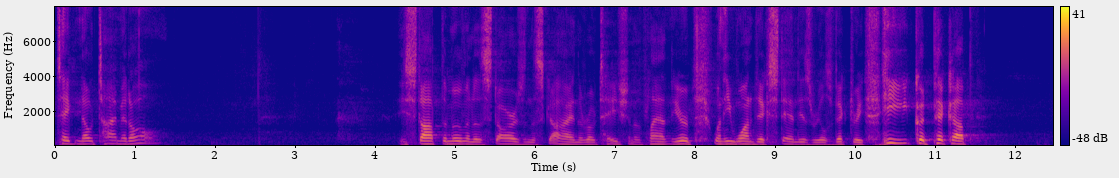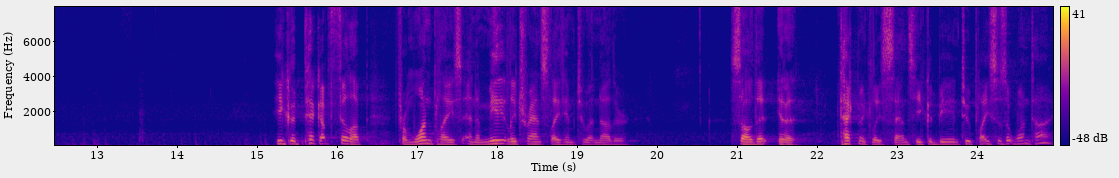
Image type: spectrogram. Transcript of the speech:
take no time at all. He stopped the movement of the stars in the sky and the rotation of the planet and the earth when he wanted to extend Israel's victory. He could pick up he could pick up Philip from one place and immediately translate him to another so that in a technically sense he could be in two places at one time.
